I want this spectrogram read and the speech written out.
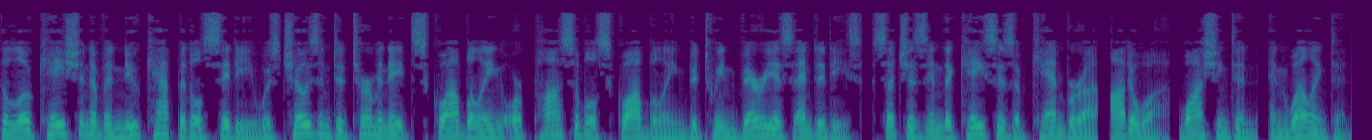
the location of a new capital city was chosen to terminate squabbling or possible squabbling between various entities, such as in the cases of Canberra, Ottawa, Washington, and Wellington.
